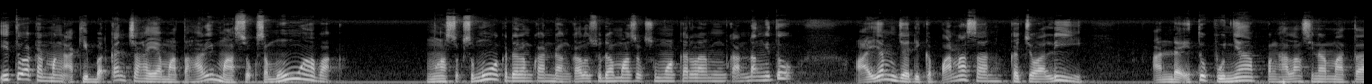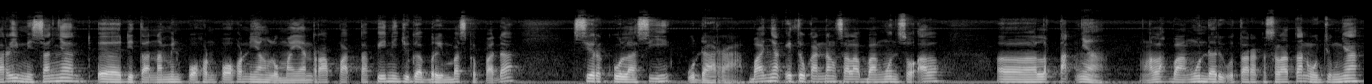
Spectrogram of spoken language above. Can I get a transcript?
Itu akan mengakibatkan cahaya matahari masuk semua, Pak. Masuk semua ke dalam kandang. Kalau sudah masuk semua ke dalam kandang itu ayam jadi kepanasan kecuali anda itu punya penghalang sinar matahari misalnya e, ditanamin pohon-pohon yang lumayan rapat tapi ini juga berimbas kepada sirkulasi udara. Banyak itu kandang salah bangun soal e, letaknya. Malah bangun dari utara ke selatan ujungnya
